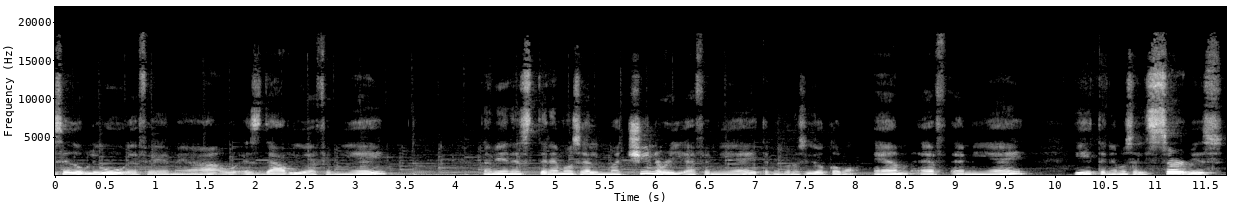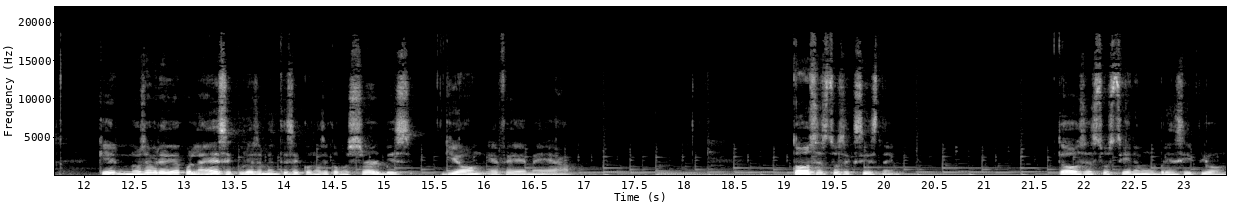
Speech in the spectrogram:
SWFMEA o SWFMEA. También tenemos el Machinery FMEA, también conocido como MFMEA y tenemos el service que no se abrevia con la S, curiosamente se conoce como service-FMEA. Todos estos existen. Todos estos tienen un principio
